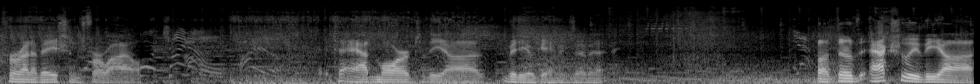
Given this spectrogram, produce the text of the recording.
for renovations for a while to add more to the uh, video game exhibit. But they're actually the uh,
